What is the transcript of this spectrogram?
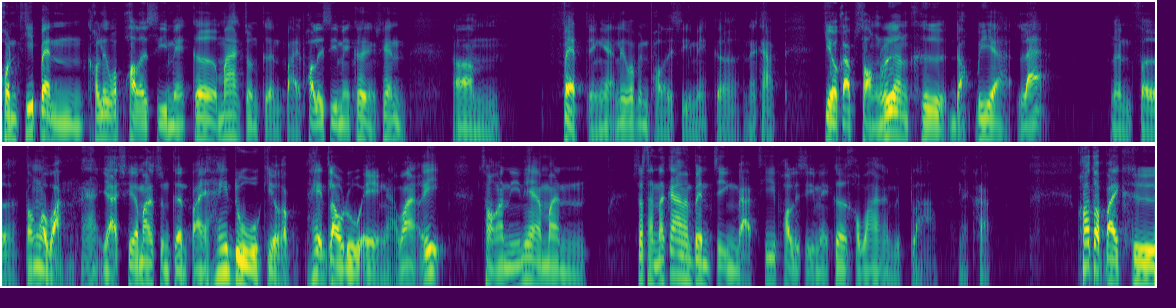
คนที่เป็นเขาเรียกว่า policy maker มากจนเกินไป policy maker อย่างเช่นเฟดอย่างเงี้ยเรียกว่าเป็น policy maker นะครับ เกี่ยวกับ 2 เรื่องคือดอกเบี้ยและ เงินเฟอ้อต้องระวังนะฮะอย่าเชื่อมากจนเกินไปให้ดูเกี่ยวกับให้เราดูเองอะว่าเอ้ยสองอันนี้เนี่ยมันสถานการณ์มันเป็นจริงแบบที่ policy maker เขาว่ากันหรือเปล่านะครับ ข้อต่อไปคือ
